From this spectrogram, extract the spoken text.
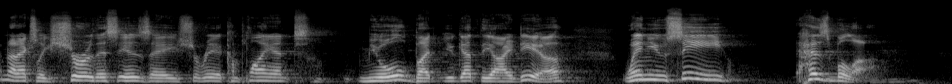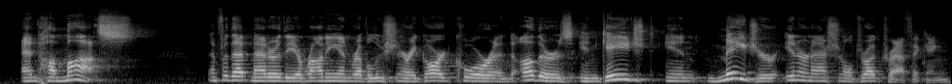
I'm not actually sure this is a Sharia compliant mule, but you get the idea. When you see Hezbollah and Hamas, and for that matter, the Iranian Revolutionary Guard Corps and others engaged in major international drug trafficking,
